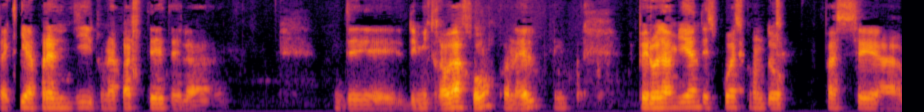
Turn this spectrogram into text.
aquí aprendí una parte de, la, de, de mi trabajo con él, pero también después cuando pasé a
